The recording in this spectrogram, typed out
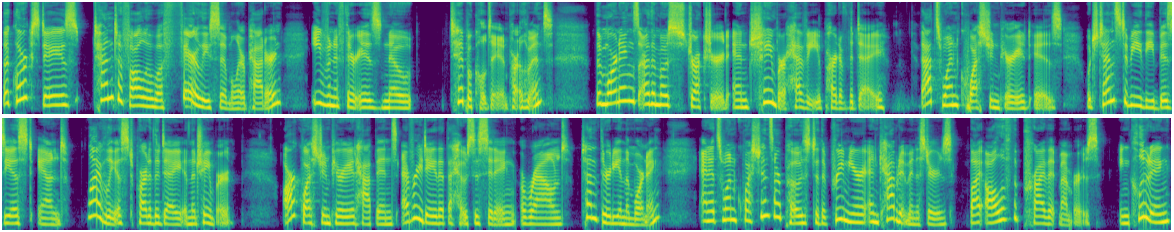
the clerk's days tend to follow a fairly similar pattern, even if there is no typical day in Parliament. The mornings are the most structured and chamber heavy part of the day. That's when question period is, which tends to be the busiest and liveliest part of the day in the chamber. Our question period happens every day that the House is sitting around 10:30 in the morning, and it's when questions are posed to the premier and cabinet ministers by all of the private members, including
